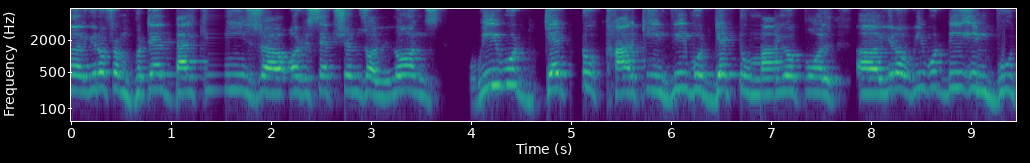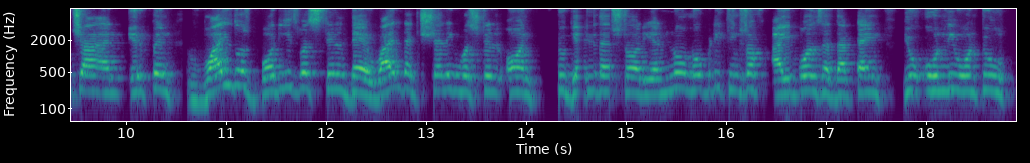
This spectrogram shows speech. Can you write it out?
uh, you know from hotel balconies uh, or receptions or lawns we would get to Kharkiv, we would get to Mariupol, uh, you know, we would be in Bucha and Irpin while those bodies were still there, while that shelling was still on to get you that story. And no, nobody thinks of eyeballs at that time. You only want to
